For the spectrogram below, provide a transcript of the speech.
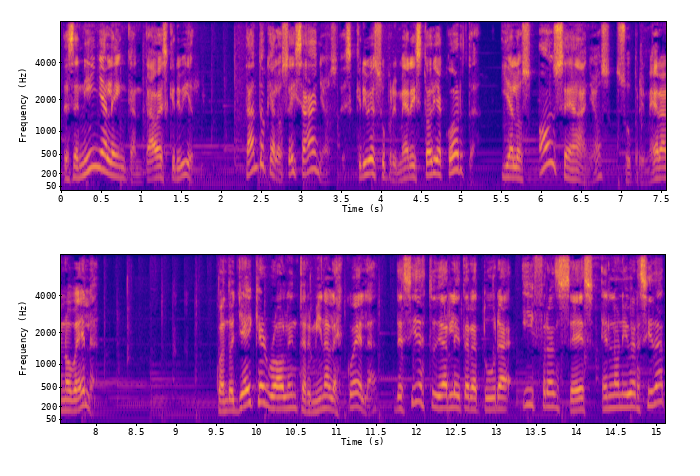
Desde niña le encantaba escribir, tanto que a los 6 años escribe su primera historia corta y a los 11 años su primera novela. Cuando J.K. Rowling termina la escuela, decide estudiar literatura y francés en la universidad.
